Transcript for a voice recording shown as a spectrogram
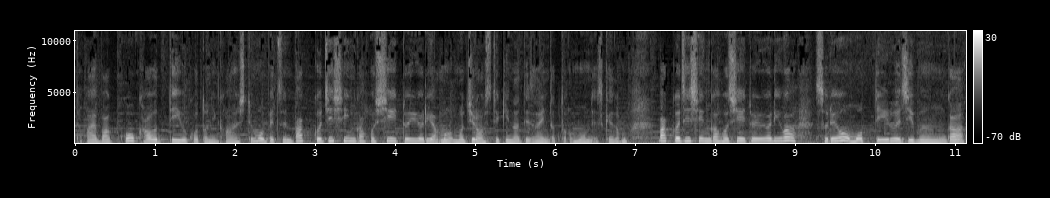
高いバッグを買うっていうことに関しても別にバッグ自身が欲しいというよりはもうもちろん素敵なデザインだと思うんですけどもバッグ自身が欲しいというよりはそれを持っている自分が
